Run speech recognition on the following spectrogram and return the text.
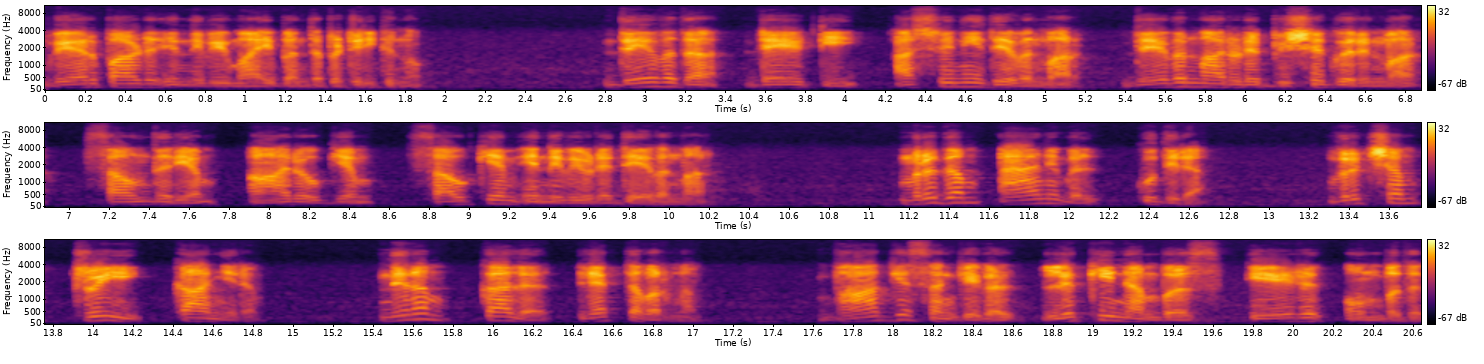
വേർപാട് എന്നിവയുമായി ബന്ധപ്പെട്ടിരിക്കുന്നു. ദേവത ഡേറ്റി അശ്വിനി ദേവന്മാർ ദേവന്മാരുടെ ഭിഷഗ്വരന്മാർ സൗന്ദര്യം ആരോഗ്യം സൗഖ്യം എന്നിവയുടെ ദേവന്മാർ. മൃഗം ആനിമൽ കുതിര. വൃക്ഷം ട്രീ കാഞ്ഞിരം. നിറം കലർ രക്തവർണം ഭാഗ്യസംഖ്യകൾ ലക്കി നമ്പേഴ്സ് ഏഴ് ഒമ്പത്.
